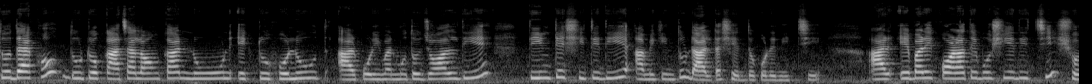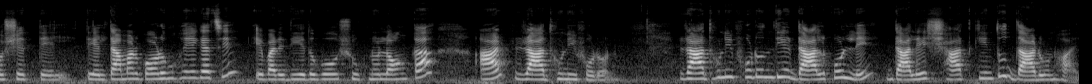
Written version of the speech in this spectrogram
তো দেখো দুটো কাঁচা লঙ্কা, নুন, একটু হলুদ আর পরিমাণ মতো জল দিয়ে তিনটে সিটি দিয়ে আমি কিন্তু ডালটা সেদ্ধ করে নিচ্ছি। আর এবারে কড়াতে বসিয়ে দিচ্ছি সর্ষের তেল। তেলটা আমার গরম হয়ে গেছে, এবারে দিয়ে দেবো শুকনো লঙ্কা আর রাঁধুনি ফোড়ন। রাঁধুনি ফোড়ন দিয়ে ডাল করলে ডালের স্বাদ কিন্তু দারুণ হয়।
